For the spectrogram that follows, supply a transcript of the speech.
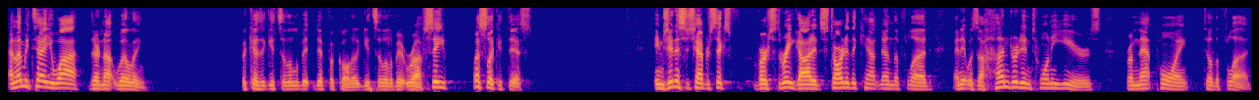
And let me tell you why they're not willing because it gets a little bit difficult, it gets a little bit rough. See, let's look at this. In Genesis chapter 6, verse 3, God had started the countdown of the flood, and it was 120 years from that point till the flood.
